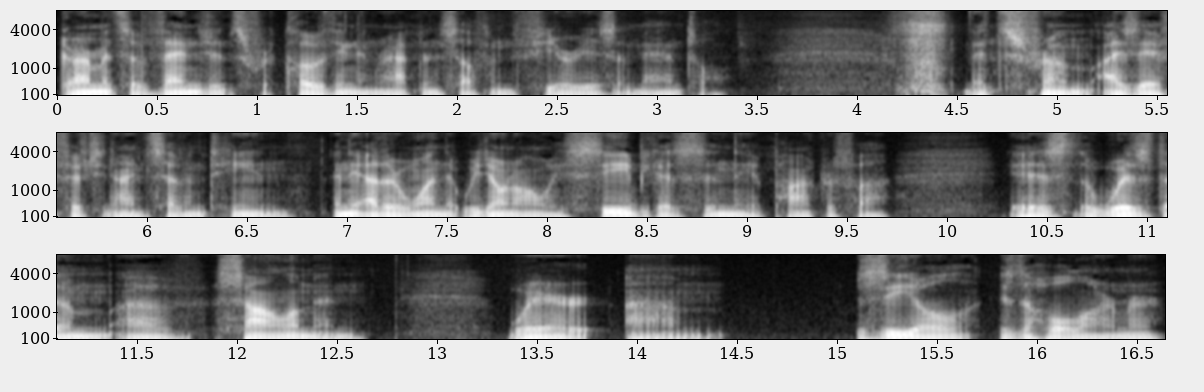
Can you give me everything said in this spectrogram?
garments of vengeance for clothing, and wrapped himself in fury as a mantle. That's from Isaiah 59 17. And the other one that we don't always see because it's in the Apocrypha is the wisdom of Solomon, where um, zeal is the whole armor,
